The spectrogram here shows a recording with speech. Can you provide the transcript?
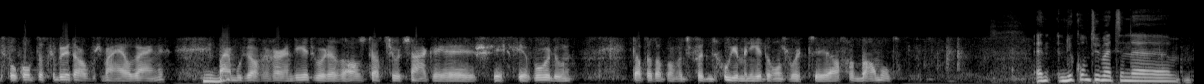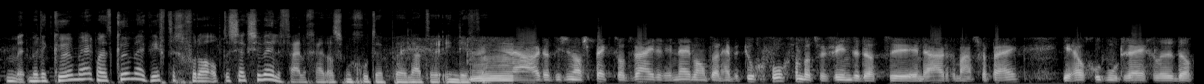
voorkomt. Dat gebeurt overigens maar heel weinig. Mm -hmm. Maar het moet wel gegarandeerd worden dat als dat soort zaken zich voordoen, dat het op een, een goede manier door ons wordt afbehandeld. En nu komt u met een, uh, met, met, een keurmerk, maar het keurmerk richt zich vooral op de seksuele veiligheid, als ik me goed heb uh, laten inlichten. Nou, dat is een aspect wat wij er in Nederland aan hebben toegevoegd, omdat we vinden dat uh, in de huidige maatschappij je heel goed moet regelen dat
